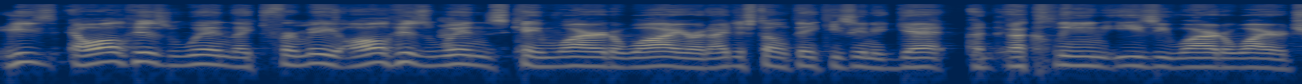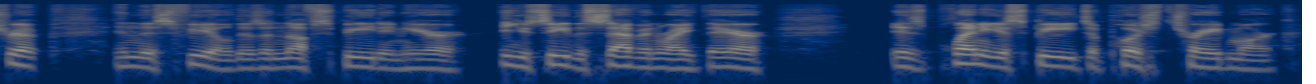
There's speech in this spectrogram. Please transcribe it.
he's all his win like for me, all his wins came wire to wire, and I just don't think he's going to get a, a clean, easy wire to wire trip in this field. There's enough speed in here. You see the seven right there is plenty of speed to push trademark.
